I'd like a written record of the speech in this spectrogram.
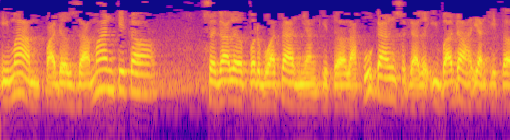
imam pada zaman kita segala perbuatan yang kita lakukan segala ibadah yang kita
